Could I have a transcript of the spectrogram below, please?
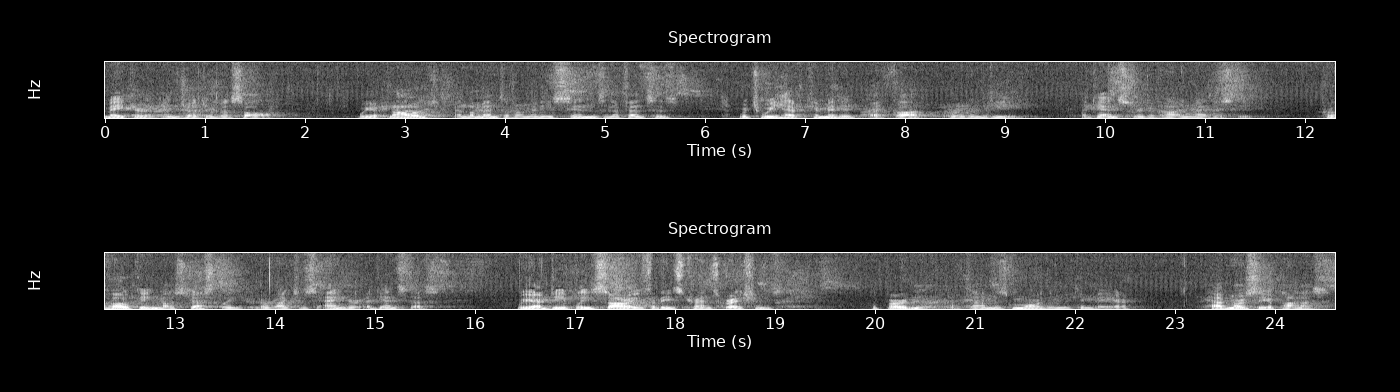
Maker and Judge of us all, we acknowledge and lament of our many sins and offenses which we have committed by thought, word, and deed against your divine majesty, provoking most justly your righteous anger against us. We are deeply sorry for these transgressions. The burden of them is more than we can bear. Have mercy upon us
